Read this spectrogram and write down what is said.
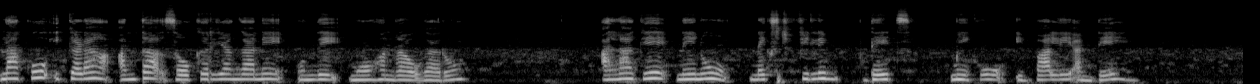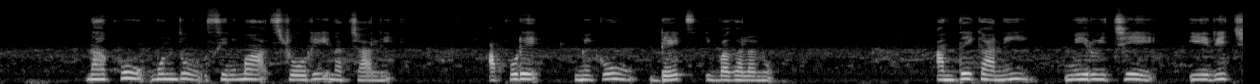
నాకు ఇక్కడ అంత సౌకర్యంగానే ఉంది మోహన్ రావు గారు. అలాగే నేను నెక్స్ట్ ఫిలిం డేట్స్ మీకు ఇవ్వాలి అంటే నాకు ముందు సినిమా స్టోరీ నచ్చాలి. అప్పుడే మీకు డేట్స్ ఇవ్వగలను. అంతేకాని మీరు ఇచ్చే ఈ రిచ్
